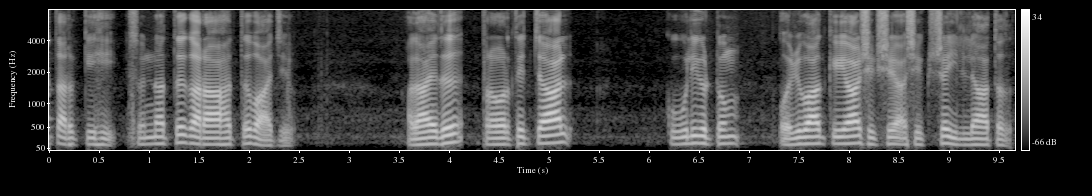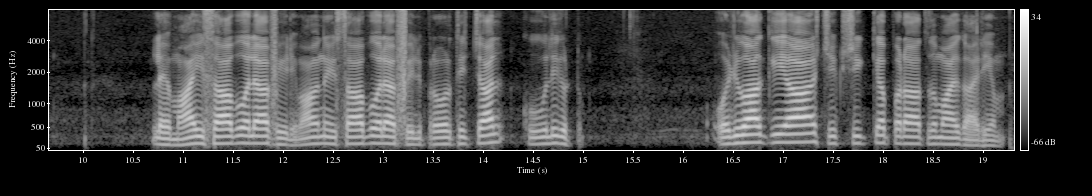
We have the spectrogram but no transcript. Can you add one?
തർക്കിഹി. സുന്നത്ത് കറാഹത്ത് വാജിബ്. അതായത് പ്രവർത്തിച്ചാൽ കൂലി കിട്ടും ഒഴിവാക്കിയ ശിക്ഷ ശിക്ഷയില്ലാത്തത് അല്ലേ? മാ ഇസാബു അല ഫീലി മാവുന്ന ഇസാബു അല ഫീലി പ്രവർത്തിച്ചാൽ കൂലി കിട്ടും. ഒഴിവാക്കിയ ശിക്ഷിക്കപ്പെടാത്തതുമായ കാര്യം.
